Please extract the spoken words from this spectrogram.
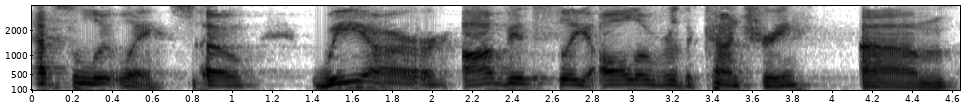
Absolutely. So we are obviously all over the country. Um,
